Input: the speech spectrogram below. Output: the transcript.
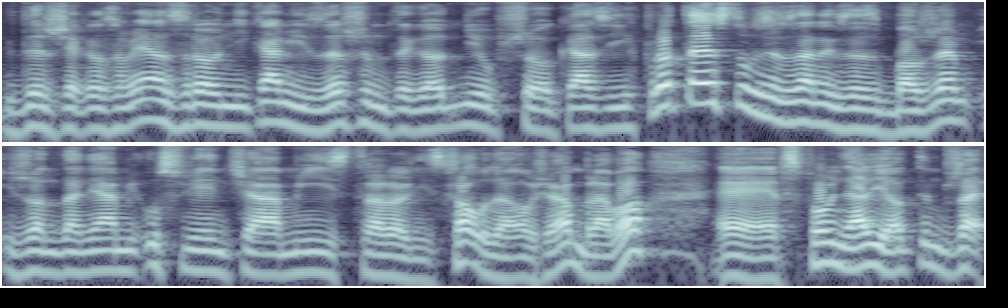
gdyż jak rozmawiałem z rolnikami w zeszłym tygodniu przy okazji ich protestów związanych ze zbożem i żądaniami usunięcia ministra rolnictwa, udało się brawo, e, wspominali o tym, że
